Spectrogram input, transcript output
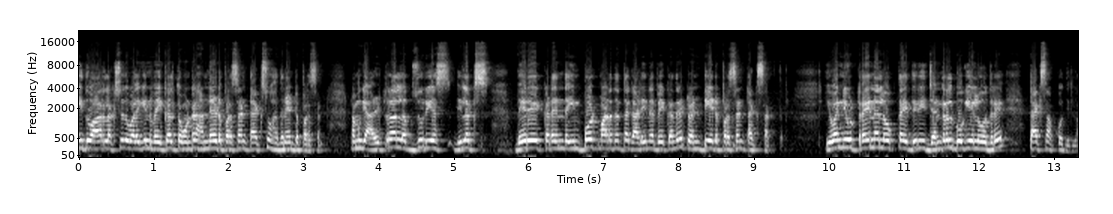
ಐದು, ಆರು ಲಕ್ಷದ ಒಳಗಿನ ವೆಹಿಕಲ್ ತೊಗೊಂಡ್ರೆ ಹನ್ನೆರಡು ಪರ್ಸೆಂಟ್ ಟ್ಯಾಕ್ಸು ಹದಿನೆಂಟು ಪರ್ಸೆಂಟ್ ನಮಗೆ ಅಲ್ಟ್ರಾ ಲಕ್ಸುರಿಯಸ್ ಡಿಲಕ್ಸ್ ಬೇರೆ ಕಡೆಯಿಂದ ಇಂಪೋರ್ಟ್ ಮಾಡಿದಂಥ ಗಾಡಿನೇ ಬೇಕಂದರೆ ಟ್ವೆಂಟಿ ಏಟ್ ಪರ್ಸೆಂಟ್ ಟ್ಯಾಕ್ಸ್ ಆಗ್ತದೆ. ಇವನ್ ನೀವು ಟ್ರೈನಲ್ಲಿ ಹೋಗ್ತಾ ಇದ್ದೀರಿ ಜನರಲ್ ಬೋಗಿಯಲ್ಲಿ ಹೋದರೆ ಟ್ಯಾಕ್ಸ್ ಹಾಕೋದಿಲ್ಲ.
